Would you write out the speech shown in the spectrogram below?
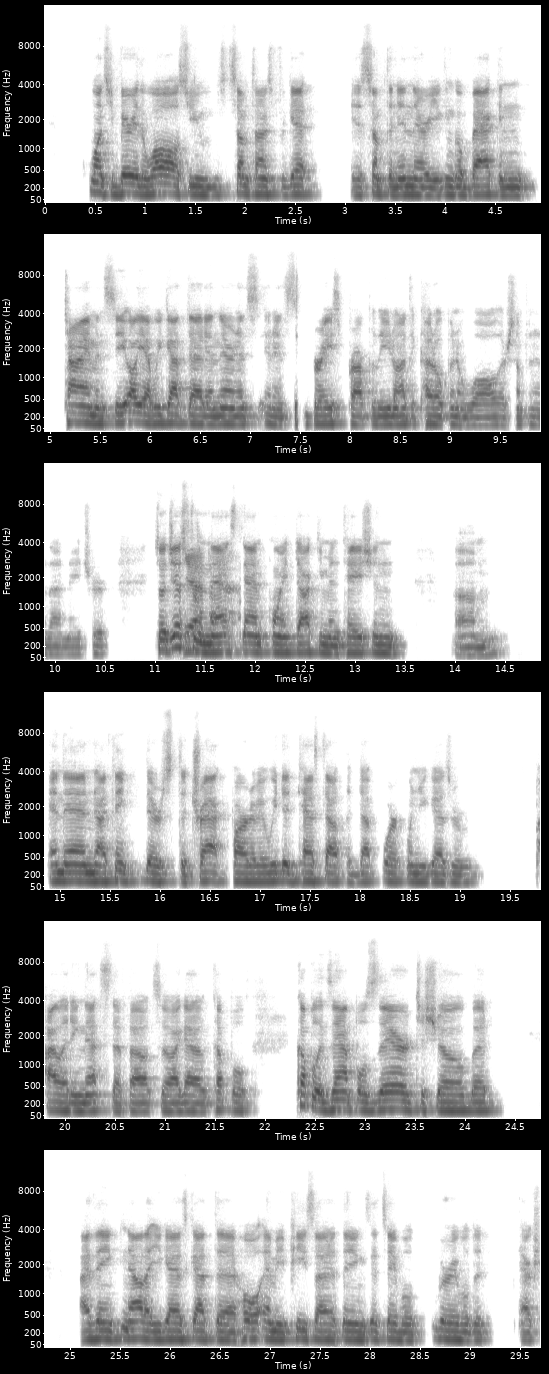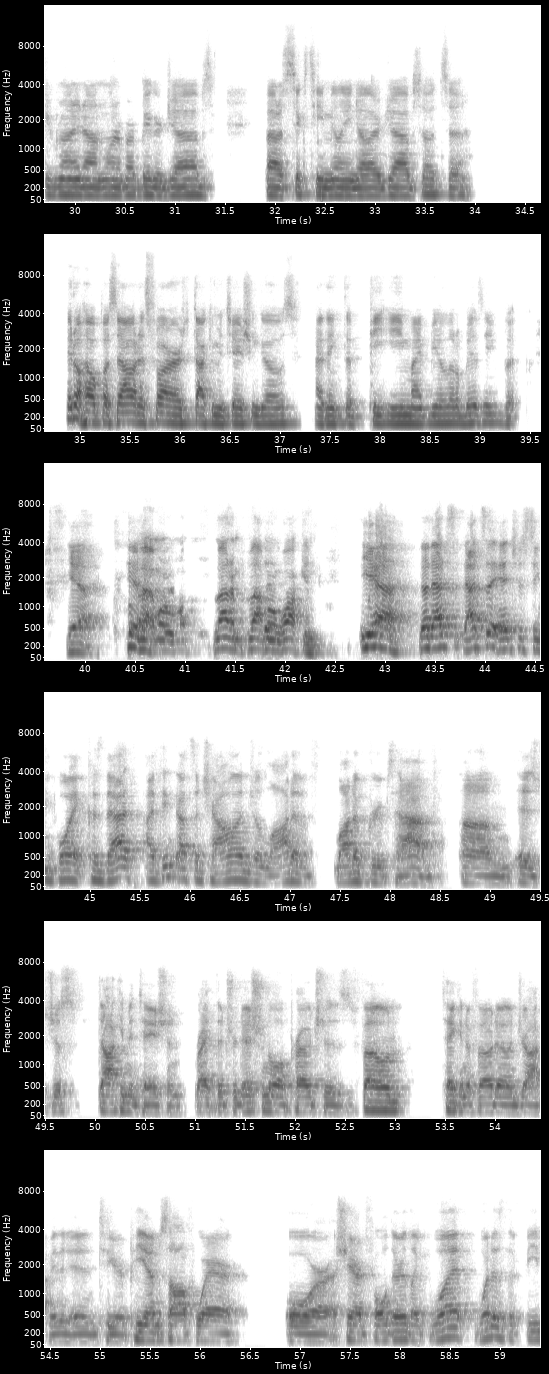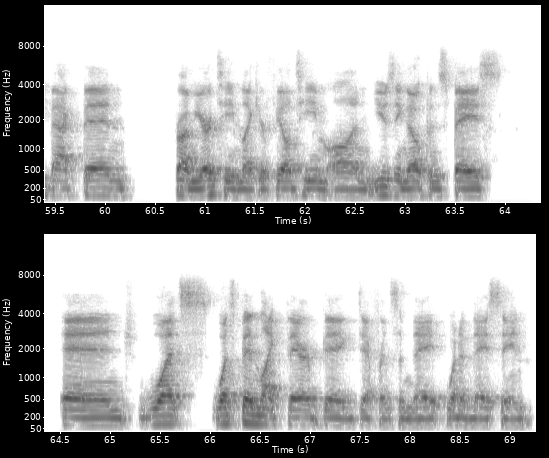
once you bury the walls, you sometimes forget is something in there. You can go back in time and see, oh yeah, we got that in there and it's and it's braced properly. You don't have to cut open a wall or something of that nature. So just from that standpoint, documentation. Um, and then I think there's the track part of it. We did test out the duct work when you guys were piloting that stuff out. So I got a couple, couple examples there to show, but I think now that you guys got the whole MEP side of things, it's able, we're able to actually run it on one of our bigger jobs, about a sixteen million dollar job. So it's a, it'll help us out as far as documentation goes. I think the PE might be a little busy, but Yeah. a lot Yeah. more, a lot of, lot more walking. Yeah. No, that's that's an interesting point because that I think that's a challenge a lot of lot of groups have um, is just documentation, right? The traditional approach is phone, taking a photo and dropping it into your PM software or a shared folder. Like what what has the feedback been from your team, like your field team on using open space? And what's what's been like their big difference and they what have they seen?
